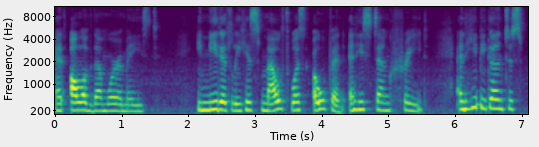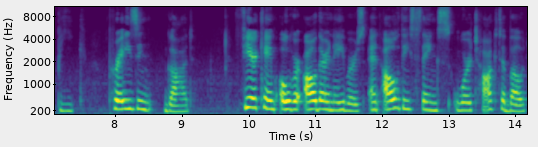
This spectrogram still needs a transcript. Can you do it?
And all of them were amazed. Immediately his mouth was opened and his tongue freed, and he began to speak, praising God. Fear came over all their neighbors, and all these things were talked about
